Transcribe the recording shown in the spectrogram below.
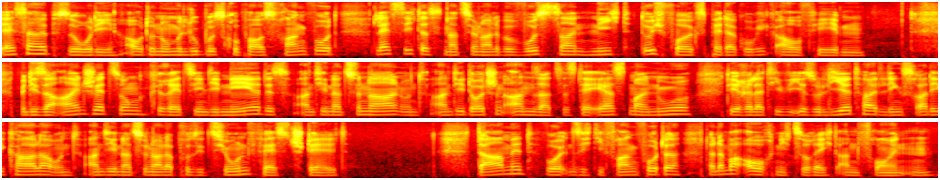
Deshalb, so die autonome Lupusgruppe aus Frankfurt, lässt sich das nationale Bewusstsein nicht durch Volkspädagogik aufheben. Mit dieser Einschätzung gerät sie in die Nähe des antinationalen und antideutschen Ansatzes, der erstmal nur die relative Isoliertheit linksradikaler und antinationaler Positionen feststellt. Damit wollten sich die Frankfurter dann aber auch nicht so recht anfreunden.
